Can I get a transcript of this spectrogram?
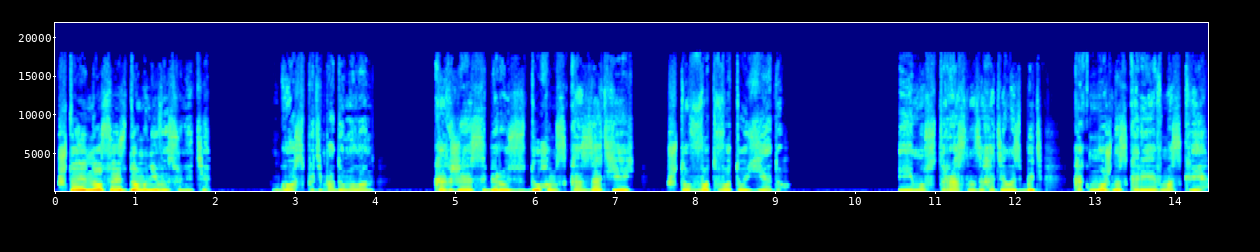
что и носу из дома не высунете. «Господи», — подумал он, — «как же я соберусь с духом сказать ей, что вот-вот уеду?» И ему страстно захотелось быть как можно скорее в Москве.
